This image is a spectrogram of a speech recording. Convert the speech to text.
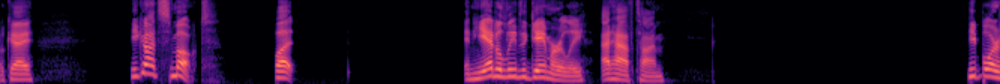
Okay. He got smoked. But, and he had to leave the game early at halftime. People are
